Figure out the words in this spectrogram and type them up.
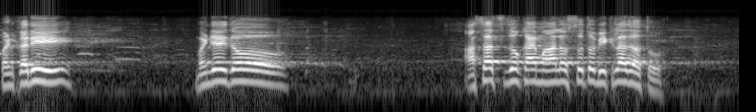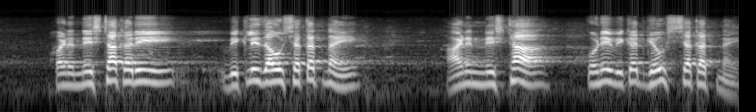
पण कधी म्हणजे जो असाच जो काय माल असतो तो विकला जातो. पण निष्ठा कधी विकली जाऊ शकत नाही आणि निष्ठा कोणी विकत घेऊ शकत नाही.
